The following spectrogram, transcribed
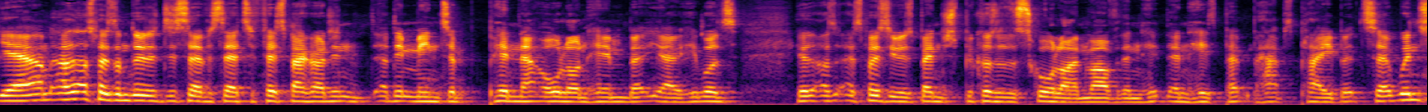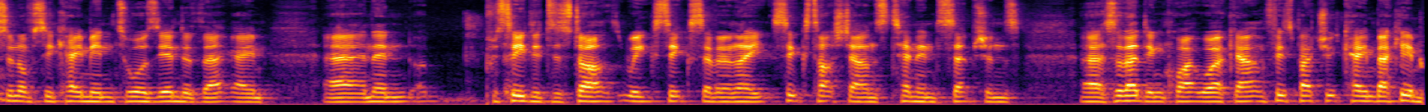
yeah. I, I suppose I'm doing a disservice there to Fitzpatrick. I didn't, I didn't mean to pin that all on him, but yeah, he was. I suppose he was benched because of the scoreline rather than hi- than his perhaps play. But uh, Winston obviously came in towards the end of that game uh, and then uh, proceeded to start week six, seven, and eight, six touchdowns, ten interceptions. Uh, so that didn't quite work out, and Fitzpatrick came back in.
